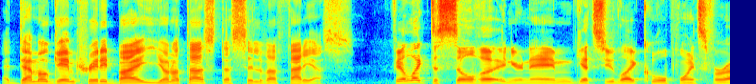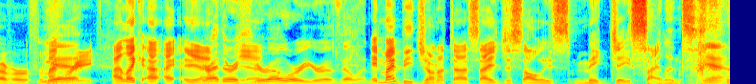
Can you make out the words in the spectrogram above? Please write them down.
A demo game created by Jonatas da Silva Farias. feel like De Silva in your name gets you like cool points forever for Yeah. free. I like. I, I, yeah, You're either a yeah. hero or you're a villain. It might be Jonatas. I just always make Jay silent. yeah.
